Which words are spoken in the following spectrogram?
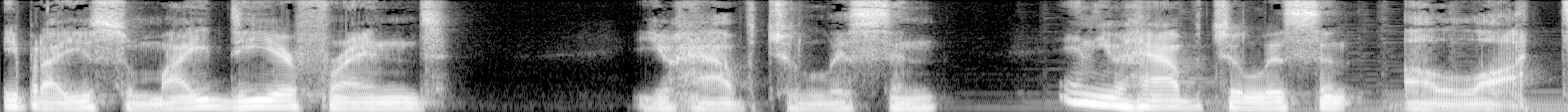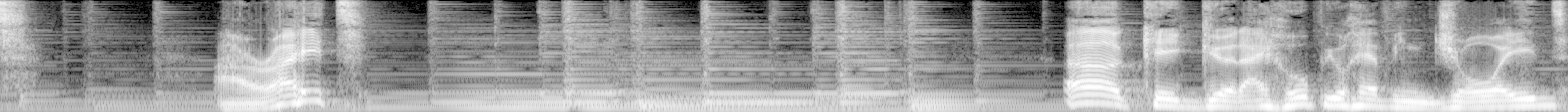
E para isso, my dear friend, you have to listen and you have to listen a lot. All right? Okay, good. I hope you have enjoyed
